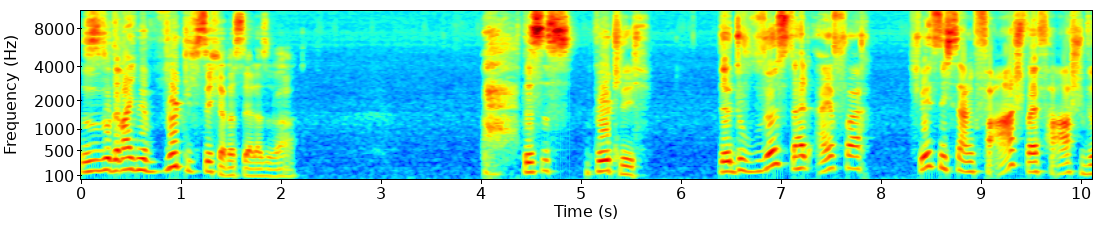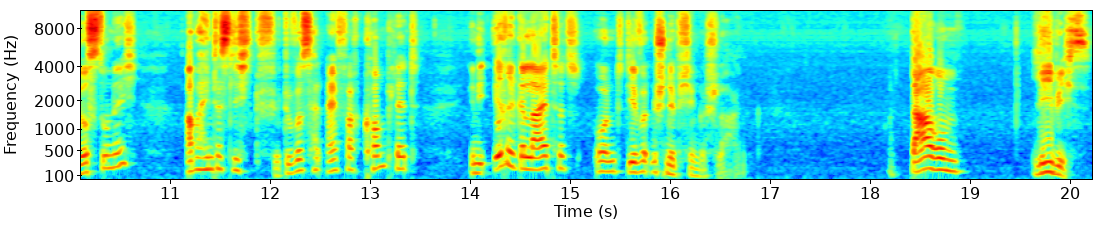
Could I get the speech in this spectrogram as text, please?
So, da war ich mir wirklich sicher, dass der das war. Das ist wirklich. Du wirst halt einfach, ich will jetzt nicht sagen verarscht, weil verarscht wirst du nicht, aber hinters Licht geführt. Du wirst halt einfach komplett in die Irre geleitet und dir wird ein Schnippchen geschlagen. Und darum liebe ich's.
